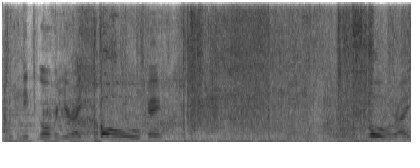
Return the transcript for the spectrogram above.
I need to go over here, right? Oh, okay. All right.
